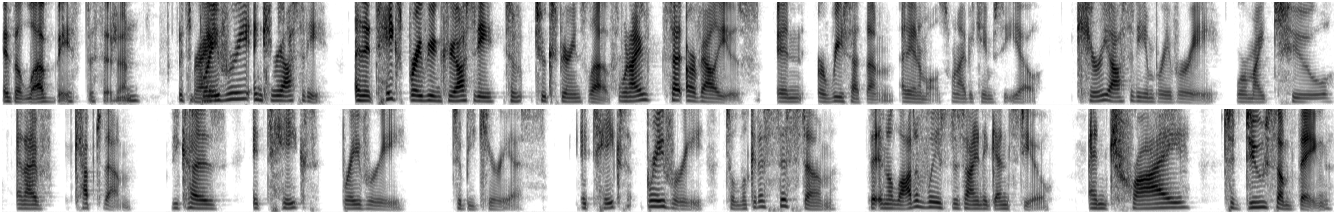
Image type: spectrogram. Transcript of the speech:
is a love-based decision it's right? bravery and curiosity and it takes bravery and curiosity to to experience love. When I set our values in or reset them at Animalz when I became CEO, curiosity and bravery were my two and I've kept them because it takes bravery to be curious. It takes bravery to look at a system that in a lot of ways designed against you and try to do something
